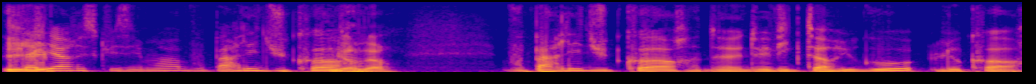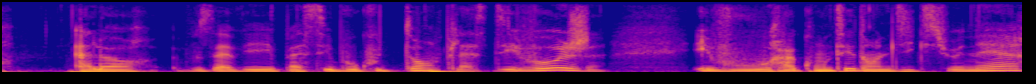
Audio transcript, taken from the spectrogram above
D'ailleurs, excusez-moi, vous parlez du corps. Vous parlez du corps de, Victor Hugo, le corps. Alors, vous avez passé beaucoup de temps place des Vosges et vous racontez dans le dictionnaire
